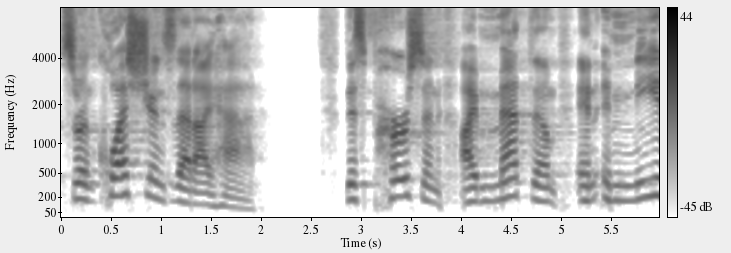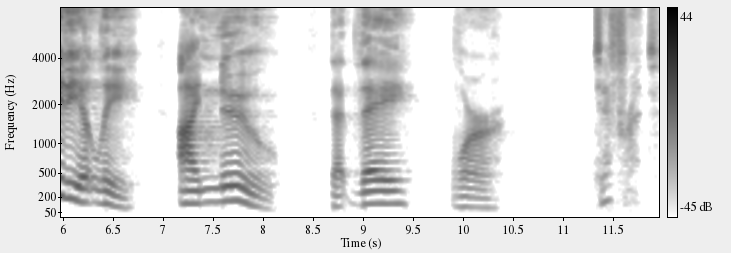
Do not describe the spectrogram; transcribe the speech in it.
some questions that I had. This person, I met them, and immediately I knew that they were different.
